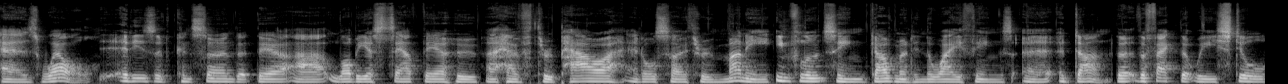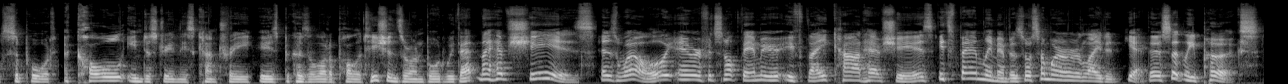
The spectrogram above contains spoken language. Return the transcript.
as well. It is of concern that there are lobbyists out there who uh, have, through power and also through money, influencing government in the way things uh, are done. The the fact that we still support a coal industry in this country is because a lot of politicians are on board with that, and they have shares as well. Or, or if it's not them, if they can't have shares, it's family members or somewhere related. Yeah, there are certainly perks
